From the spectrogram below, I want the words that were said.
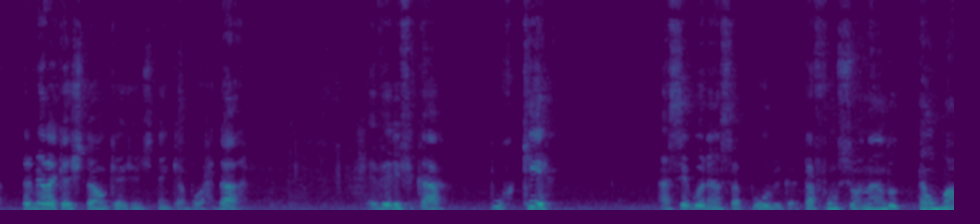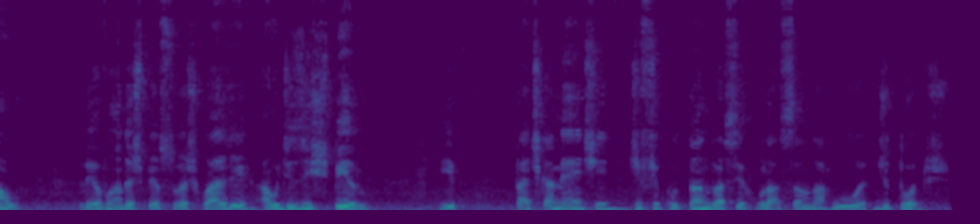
A primeira questão que a gente tem que abordar é verificar por que a segurança pública está funcionando tão mal, levando as pessoas quase ao desespero e praticamente dificultando a circulação na rua de todos.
